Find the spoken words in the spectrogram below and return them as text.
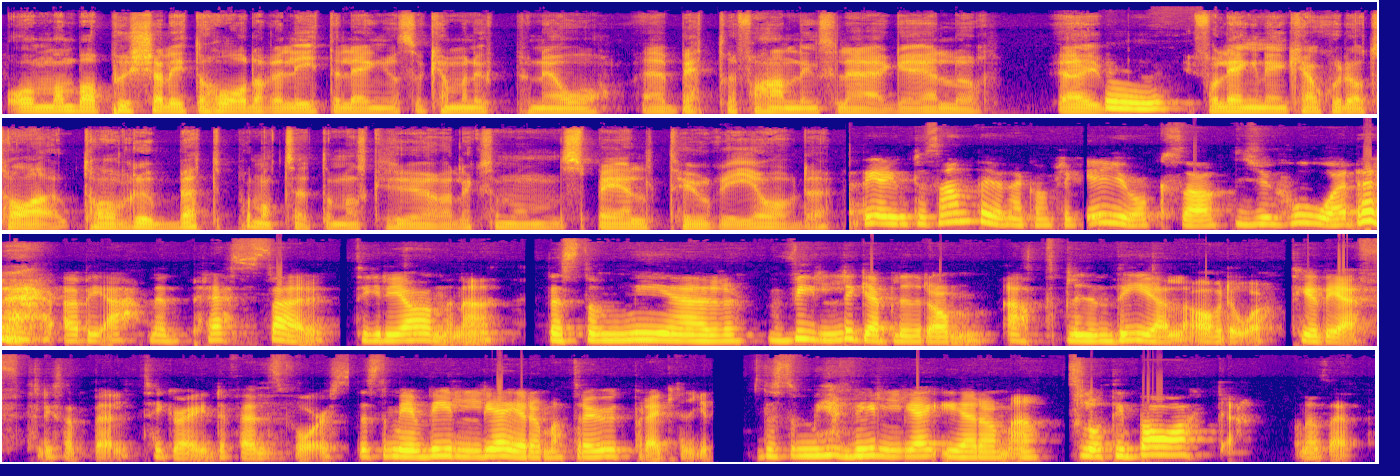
om man bara pushar lite hårdare lite längre så kan man uppnå eh, bättre förhandlingsläge eller ja, i mm. förlängningen kanske då ta, ta rubbet på något sätt om man ska göra liksom någon spelteori av det. Det intressanta i den här konflikten är ju också ju hårdare Abiy Ahmed pressar tigrianerna desto mer villiga blir de att bli en del av då TDF, till exempel, Tigray Defense Force. Desto mer villiga är de att dra ut på det här kriget. Desto mer villiga är de att slå tillbaka på något sätt.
